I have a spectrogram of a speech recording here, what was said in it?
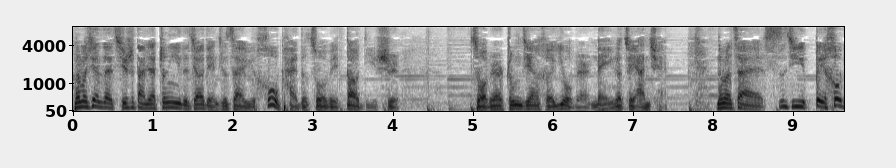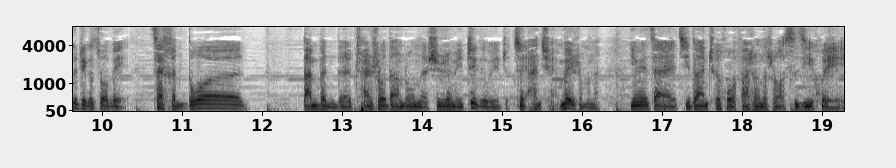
那么现在其实大家争议的焦点就在于后排的座位到底是左边、中间和右边哪一个最安全？那么，在司机背后的这个座位，在很多版本的传说当中呢，是认为这个位置最安全。为什么呢？因为在极端车祸发生的时候，司机会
